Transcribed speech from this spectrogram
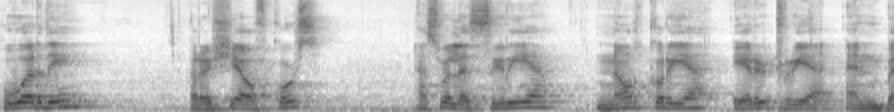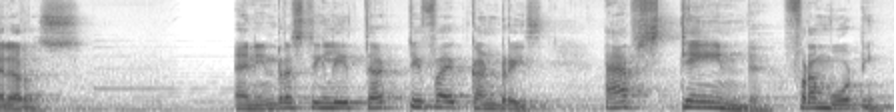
Who were they? Russia, of course, as well as Syria, North Korea, Eritrea, and Belarus. And interestingly, 35 countries abstained from voting,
